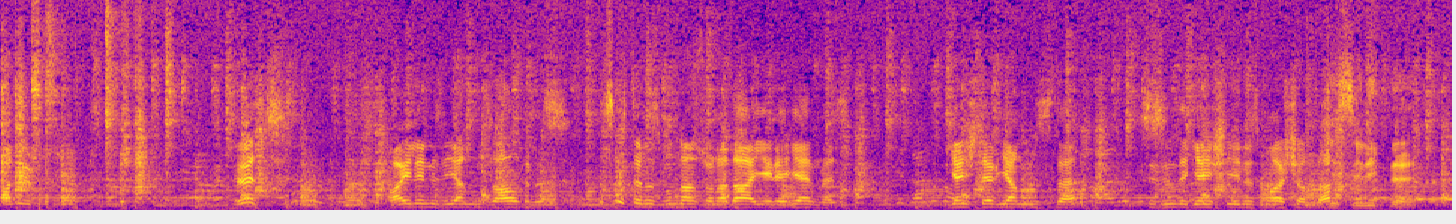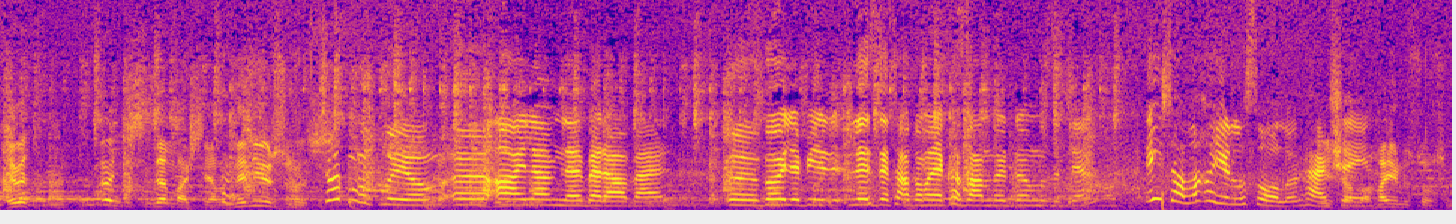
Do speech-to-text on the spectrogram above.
Hadi. Evet. Ailenizi yanınıza aldınız. Sırtınız bundan sonra daha yere gelmez. Gençler yanınızda. Sizin de gençliğiniz maşallah. Kesinlikle. Evet önce sizden başlayalım. Ne diyorsunuz? Çok mutluyum ee, ailemle beraber ee, böyle bir lezzeti Adana'ya kazandırdığımız için. İnşallah hayırlısı olur her şeyin. İnşallah hayırlısı olsun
